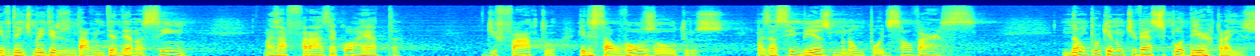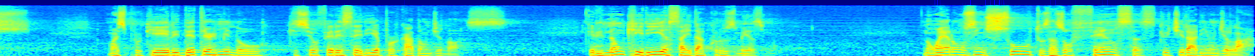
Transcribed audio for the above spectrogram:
Evidentemente eles não estavam entendendo assim, mas a frase é correta. De fato, ele salvou os outros, mas a si mesmo não pôde salvar-se. Não porque não tivesse poder para isso, mas porque ele determinou que se ofereceria por cada um de nós. Ele não queria sair da cruz mesmo. Não eram os insultos, as ofensas que o tirariam de lá.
